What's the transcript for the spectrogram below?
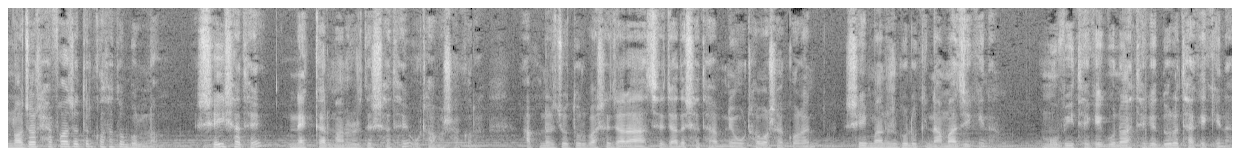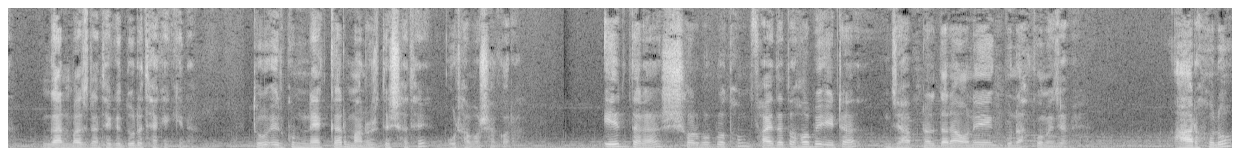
নজর হেফাজতের কথা তো বললাম। সেই সাথে নেককার মানুষদের সাথে উঠা বসা করা। আপনার চতুর্পাশে যারা আছে, যাদের সাথে আপনি উঠা বসা করেন, সেই মানুষগুলো কি নামাজি কিনা? মুভি থেকে, গুনাহ থেকে দূরে থাকে কিনা? গান বাজনা থেকে দূরে থাকে কিনা? তো এরকম নেককার মানুষদের সাথে উঠা বসা করা। এর দ্বারা সর্বপ্রথম ফায়দা তো হবে এটা যে আপনার দ্বারা অনেক গুনাহ কমে যাবে। আর হলো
